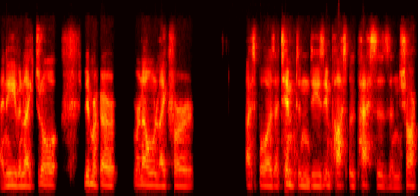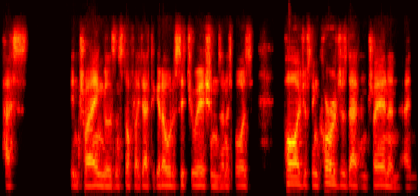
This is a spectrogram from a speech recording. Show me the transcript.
and even like you know Limerick are renowned like for I suppose, attempting these impossible passes and short pass in triangles and stuff like that to get out of situations. And I suppose Paul just encourages that in training, and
